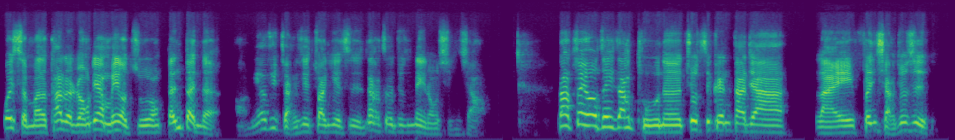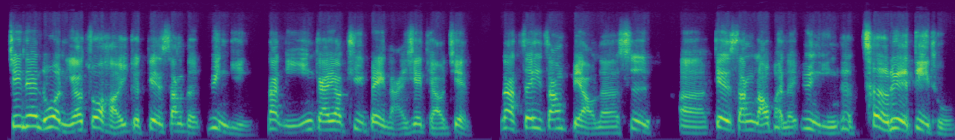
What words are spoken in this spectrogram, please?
为什么它的容量没有足容等等的哦，你要去讲一些专业知识，那个这个就是内容行销。那最后这一张图呢，就是跟大家来分享，就是今天如果你要做好一个电商的运营，那你应该要具备哪一些条件？那这一张表呢，是呃电商老板的运营的策略地图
